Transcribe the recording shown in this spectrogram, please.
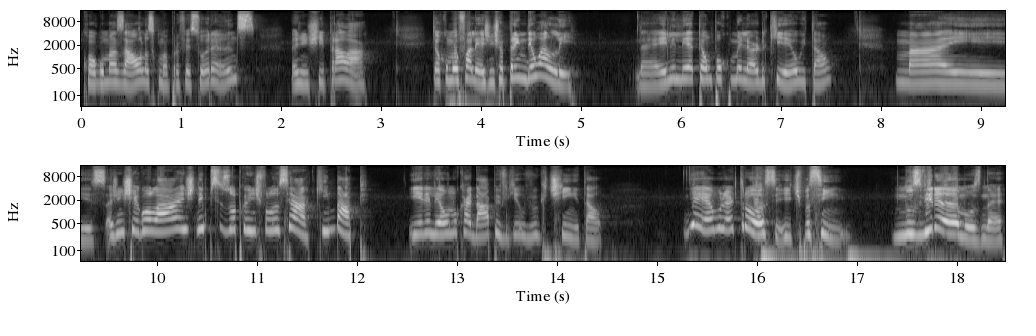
com algumas aulas com uma professora antes da gente ir para lá. Então, como eu falei, a gente aprendeu a ler. Né? Ele lê até um pouco melhor do que eu e tal. Mas a gente chegou lá, a gente nem precisou, porque a gente falou assim, ah, kimbap. E ele leu no cardápio, viu, viu que tinha e tal. E aí a mulher trouxe. E, tipo assim, nos viramos, né?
